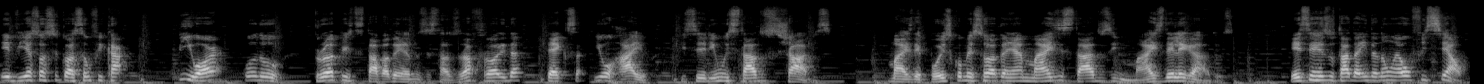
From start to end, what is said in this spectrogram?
e via sua situação ficar pior quando Trump estava ganhando nos estados da Flórida, Texas e Ohio, que seriam estados chaves mas depois começou a ganhar mais estados e mais delegados. Esse resultado ainda não é oficial,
